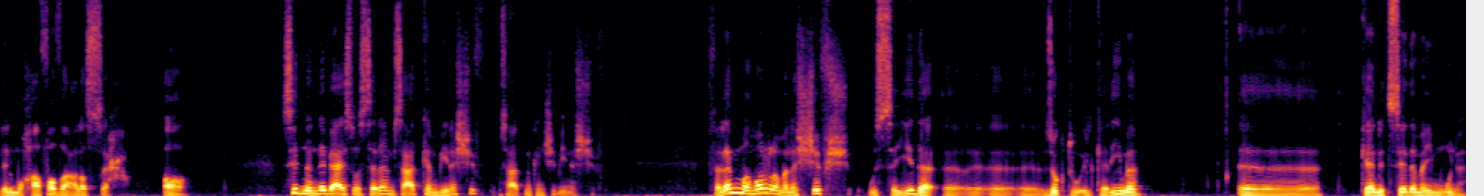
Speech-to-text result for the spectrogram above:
للمحافظة على الصحة. آه. سيدنا النبي عليه الصلاة والسلام ساعات كان بينشف وساعات ما كانش بينشف. فلما مرة ما نشفش والسيدة آه، آه، آه، زوجته الكريمة كانت السيدة ميمونة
